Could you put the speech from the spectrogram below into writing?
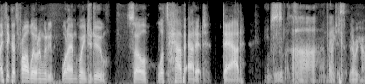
I think that's probably what I'm going to what I'm going to do. So let's have at it, Dad. Indeed. Uh, I I just- there we go.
